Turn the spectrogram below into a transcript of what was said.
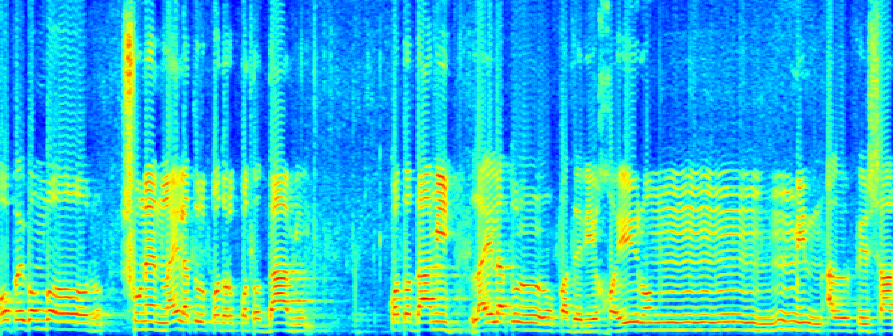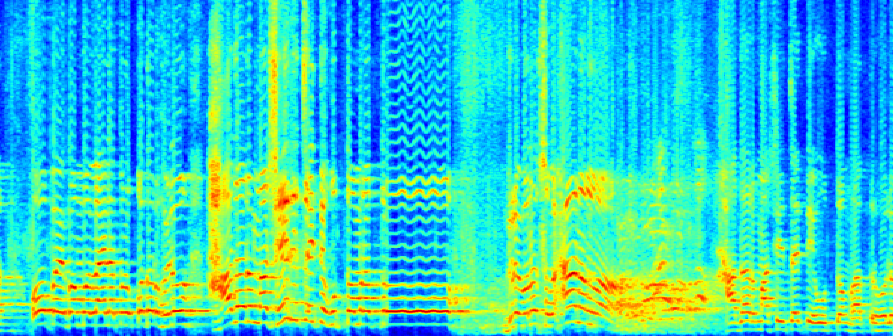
ও পৈগম্বর শুনেন লাইলাতুল কদর কত দামি কত দামি লাইলাতুল কদরি খৈরুম মিন আলফি শাহর ও পয়গম্বর, লাইলাতুল কদর হইল হাজার মাসের চাইতে উত্তম রাত্র। দূরে বলো সুবহানাল্লাহ। হাজার মাসের চাইতে উত্তম রাত্র হলো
